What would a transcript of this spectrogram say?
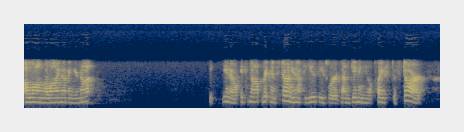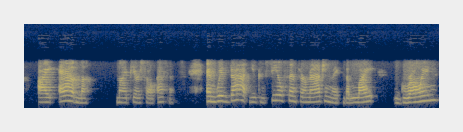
along the line of, and you're not, you know, it's not written in stone. You have to use these words. I'm giving you a place to start. I am my pure soul essence. And with that, you can feel, sense, or imagine the, the light growing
